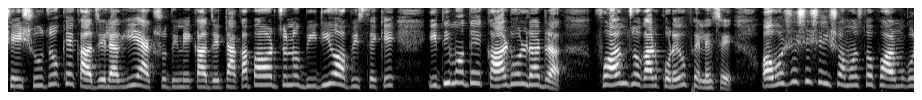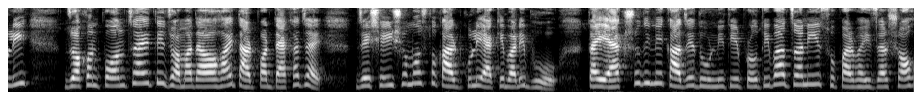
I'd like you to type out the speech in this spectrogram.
সেই সুযোগকে কাজে লাগিয়ে একশো দিনে কাজে টাকা পাওয়ার জন্য বিডিও অফিস থেকে ইতিমধ্যে কার্ড হোল্ডাররা ফর্ম জোগাড় করেও ফেলেছে। অবশেষে সেই সমস্ত ফর্মগুলি যখন পঞ্চায়েতে জমা দেওয়া হয়, তারপর দেখা যায় যে সেই সমস্ত কার্ডগুলি একেবারে ভুয়ো। তাই একশো দিনে কাজে দুর্নীতির প্রতিবাদ জানিয়ে সুপারভাইজার সহ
